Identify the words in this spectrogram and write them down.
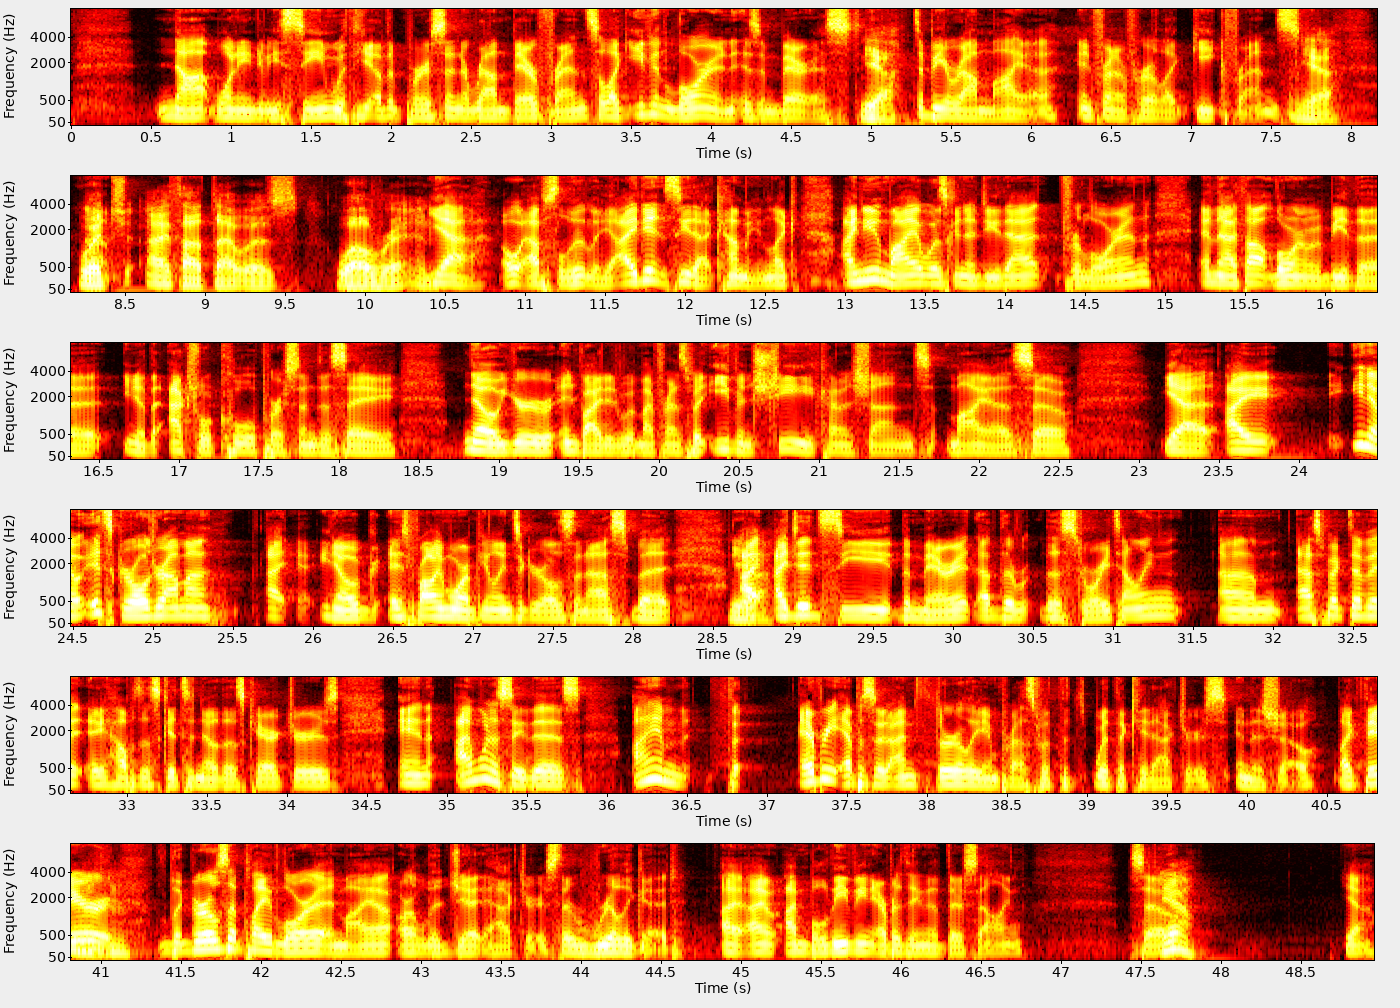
not wanting to be seen with the other person around their friends. So like even Lauren is embarrassed Yeah. to be around Maya in front of her like geek friends. Yeah. Which I thought that was well written. Yeah. Oh, absolutely. I didn't see that coming. Like I knew Maya was going to do that for Lauren, and I thought Lauren would be the you know the actual cool person to say, "No, you're invited with my friends." But even she kind of shunned Maya. So, yeah, I you know it's girl drama. I you know it's probably more appealing to girls than us, but Yeah. I, I did see the merit of the the storytelling um, aspect of it. It helps us get to know those characters, and I want to say this: I am. Th- Every episode, I'm thoroughly impressed with the with the kid actors in this show. Like they're Mm-hmm. the girls that play Laura and Maya are legit actors. They're really good. I, I I'm believing everything that they're selling. So Yeah. Yeah.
